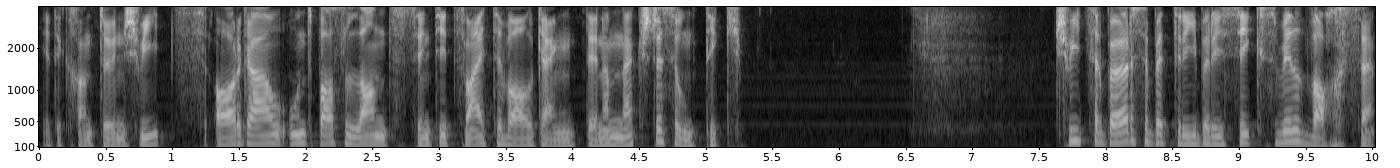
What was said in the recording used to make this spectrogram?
In den Kantonen Schweiz, Aargau und Basel-Land sind die zweiten Wahlgänge dann am nächsten Sonntag. Die Schweizer Börsenbetreiberin Six will wachsen.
